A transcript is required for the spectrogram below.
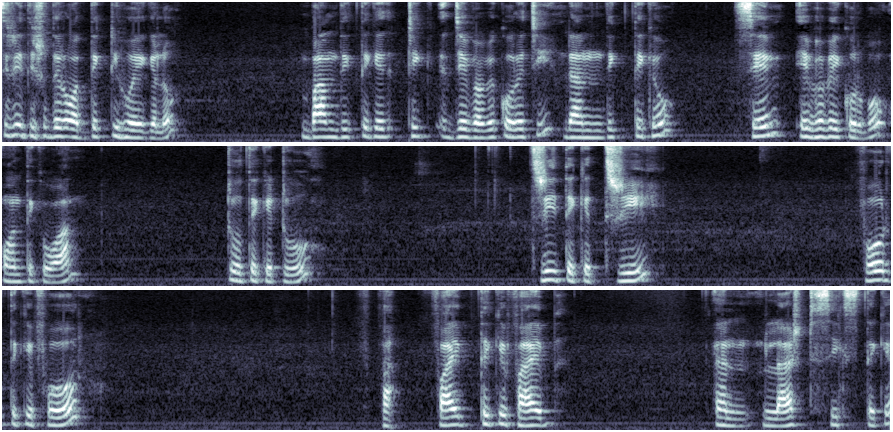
স্মৃতিসুদের অর্ধেকটি হয়ে গেল। বাম দিক থেকে ঠিক যেভাবে করেছি, ডান দিক থেকেও সেম এভাবেই করব ওয়ান থেকে ওয়ান টু থেকে টু থ্রি থেকে থ্রি ফোর থেকে ফোর ফাইভ থেকে ফাইভ অ্যান্ড লাস্ট সিক্স থেকে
